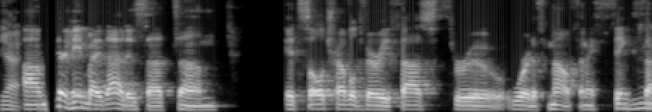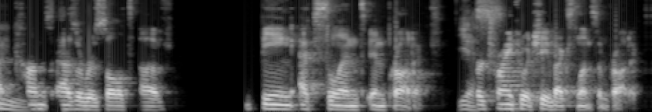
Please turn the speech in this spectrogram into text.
Yeah. Um, what I mean by that is that um, it's all traveled very fast through word of mouth. And I think mm. that comes as a result of being excellent in product yes. or trying to achieve excellence in product.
